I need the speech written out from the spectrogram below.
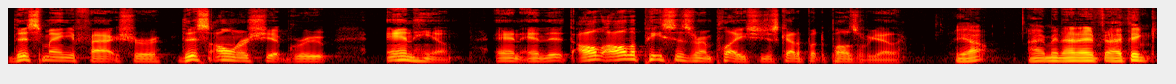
this manufacturer, this ownership group, and him. And and it, all all the pieces are in place. You just got to put the puzzle together. Yeah. I mean, and if, I think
